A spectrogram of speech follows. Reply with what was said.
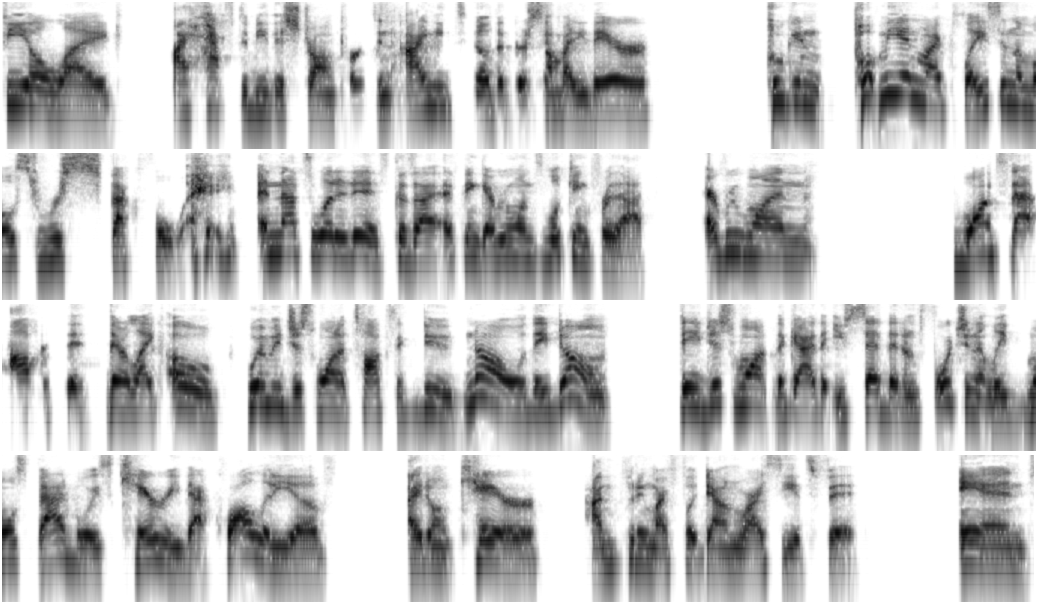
feel like I have to be this strong person. I need to know that there's somebody there who can put me in my place in the most respectful way. And that's what it is, because I, I, think everyone's looking for that. Everyone wants that opposite. They're like, oh, women just want a toxic dude. No, they don't. They just want the guy that you said that unfortunately most bad boys carry that quality of, I don't care. I'm putting my foot down where I see it's fit. And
